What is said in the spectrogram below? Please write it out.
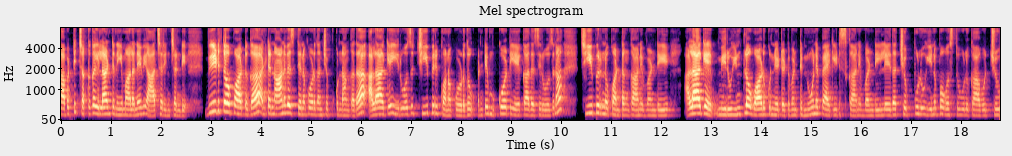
కాబట్టి చక్కగా ఇలాంటి నియమాలు అనేవి ఆచరించండి. వీటితో పాటుగా అంటే నాన్ వెజ్ తినకూడదని చెప్పుకున్నాం కదా అలాగే ఈరోజు చీపిరి కొనకూడదు. అంటే ముక్కోటి ఏకాదశి రోజున చీపిరిను కొనటం కానివ్వండి అలాగే మీరు ఇంట్లో వాడుకునేటటువంటి నూనె ప్యాకెట్స్ కానివ్వండి లేదా చెప్పులు ఇనుప వస్తువులు కావచ్చు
